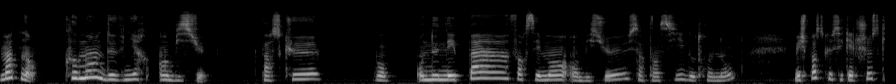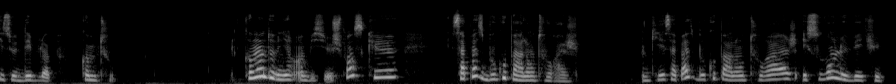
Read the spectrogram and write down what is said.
Maintenant, comment devenir ambitieux? Parce que, bon, on ne naît pas forcément ambitieux, certains si, d'autres non, mais je pense que c'est quelque chose qui se développe, comme tout. Comment devenir ambitieux? Je pense que ça passe beaucoup par l'entourage. Ça passe beaucoup par l'entourage et souvent le vécu.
